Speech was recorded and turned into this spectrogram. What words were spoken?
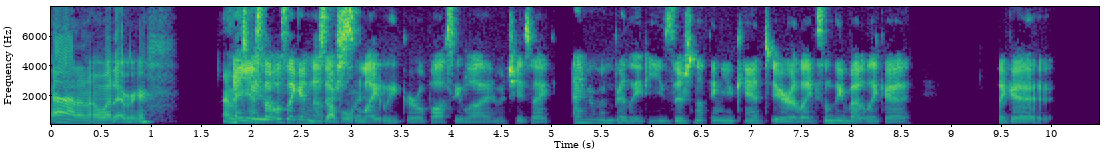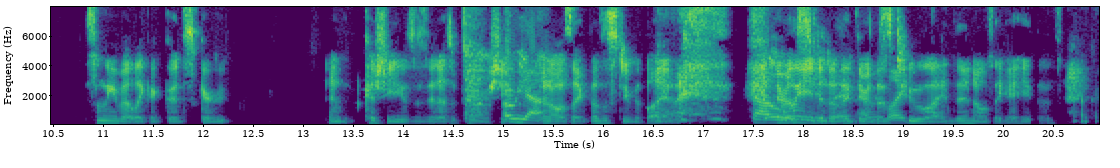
I don't know, whatever. I'm I guess that was like another slightly girl bossy line when she's like, "And remember, ladies, there's nothing you can't do," or like something about like a, like a, something about like a good skirt, and because she uses it as a parachute. Oh, yeah. and I was like, "That's a stupid line." Yeah. that I really hated that they threw I those like, two lines in. I was like, I hate those. Okay.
